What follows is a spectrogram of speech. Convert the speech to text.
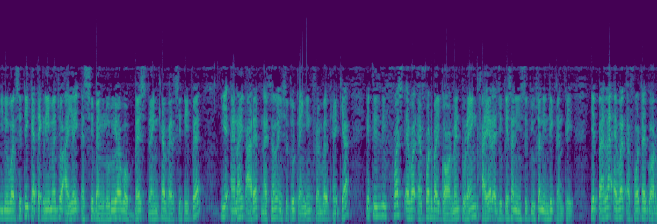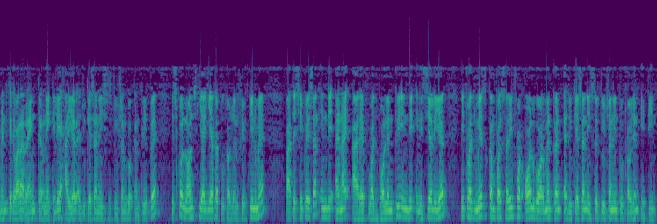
यूनिवर्सिटी कैटेगरी में जो आईआईएससी बेंगलुरु है, वो बेस्ट रैंक है वेरसिटी पे। ये NIRF national institute ranking framework है क्या? It is the first ever effort by government to rank higher education institution in the country ये पहला एवर एफर्ट है गवर्नमेंट के द्वारा रैंक करने के लिए हायर एजुकेशन इंस्टीट्यूशन को कंट्री पे। इसको लॉन्च किया गया था 2015 में। Participation in the NIRF was voluntary in the initial year. It was made compulsory for all government-run education institutions in 2018.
